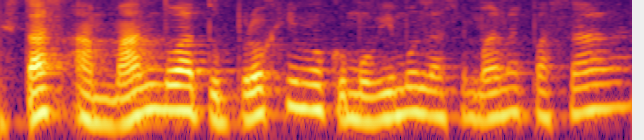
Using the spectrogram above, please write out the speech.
¿Estás amando a tu prójimo como vimos la semana pasada?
